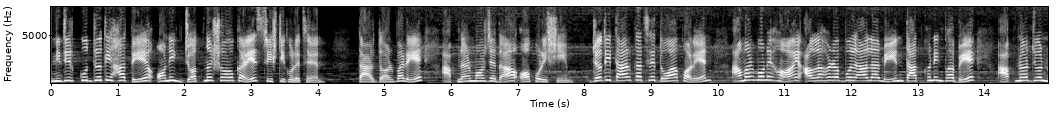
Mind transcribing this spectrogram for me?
নিজের কুদরতি হাতে অনেক যত্ন সহকারে সৃষ্টি করেছেন। তার দরবারে আপনার মর্যাদা অপরিসীম। যদি তার কাছে দোয়া করেন আমার মনে হয় আল্লাহ রাব্বুল আলামিন তাৎক্ষণিকভাবে আপনার জন্য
